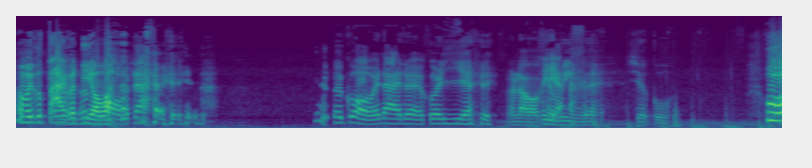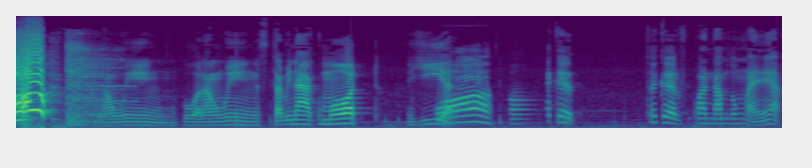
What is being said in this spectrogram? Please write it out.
ทำไมกูตายคนเดียววะออกไม่ได้ แล้วกูออกไม่ได้ด้วยโคตรเหี้ยเลย แล้วเราก็แค่ไม่อยากวิ่งเลย เชื่อกู โอ้กำลังวิ่งกูกำลังวิ่งสตามินากูหมดไอ้เหี้ยอ๋ออ๋อถ้าเกิด ถ้าเกิดควันดำตรงไหนอะ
